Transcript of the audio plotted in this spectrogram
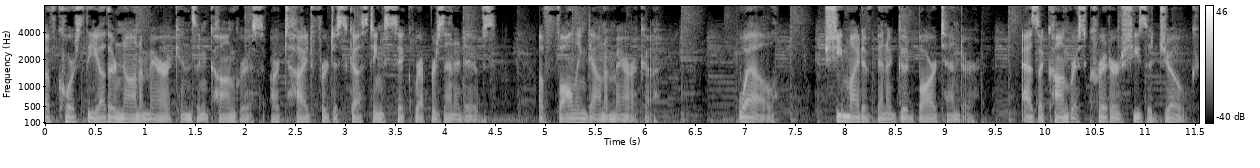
Of course, the other non Americans in Congress are tied for disgusting sick representatives of falling down America. Well, she might have been a good bartender. As a Congress critter, she's a joke.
